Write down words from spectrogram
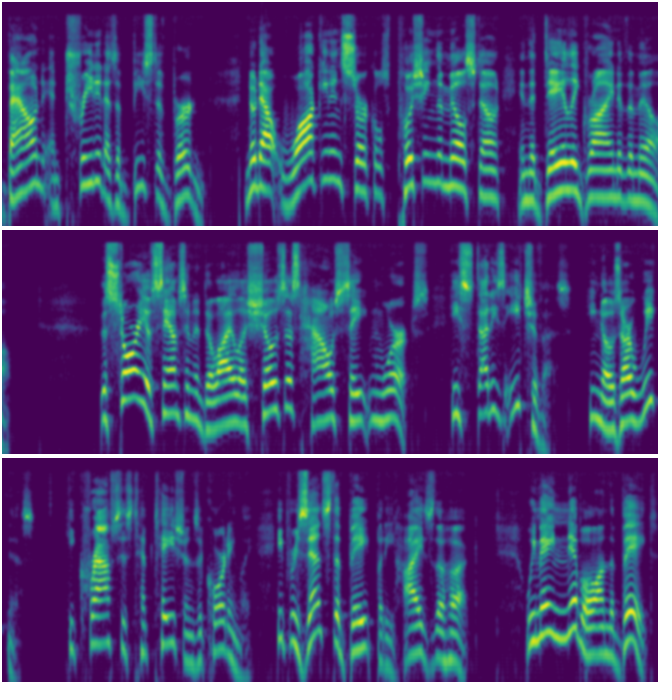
bound, and treated as a beast of burden. No doubt walking in circles, pushing the millstone in the daily grind of the mill. The story of Samson and Delilah shows us how Satan works. He studies each of us, he knows our weakness. He crafts his temptations accordingly. He presents the bait, but he hides the hook. We may nibble on the bait,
